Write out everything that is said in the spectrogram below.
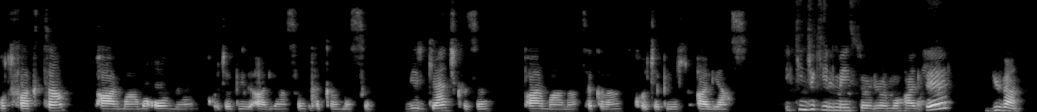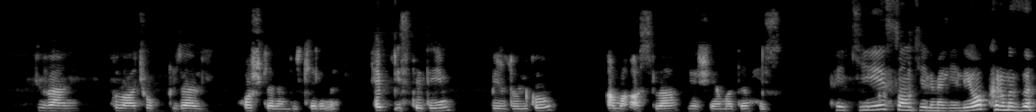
mutfakta parmağıma olmayan koca bir alyansın takılması. Bir genç kızın parmağına takılan koca bir alyans. İkinci kelimeyi söylüyorum o halde. Güven. Güven kulağa çok güzel, hoş gelen bir kelime. Hep istediğim bir duygu ama asla yaşayamadığım his. Peki son kelime geliyor. Kırmızı.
